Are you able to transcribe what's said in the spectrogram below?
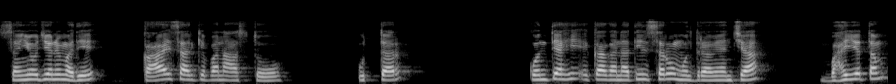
संयोजनेमध्ये काय सारखेपणा असतो? उत्तर कोणत्याही एका गणातील सर्व मूलद्रव्यांच्या बाह्यतम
